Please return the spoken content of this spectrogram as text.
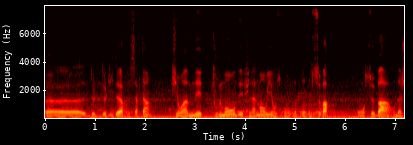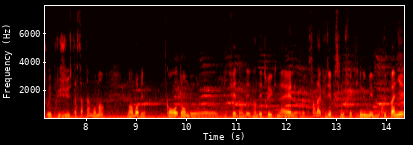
euh, de, de leaders, de certains, qui ont amené tout le monde et finalement, oui, on, se bat. On se bat, on a joué plus juste à certains moments, mais on voit bien qu'on retombe euh, vite fait dans des, trucs. Naël, euh, sans l'accuser, parce qu'il nous, fait- il nous met beaucoup de paniers,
